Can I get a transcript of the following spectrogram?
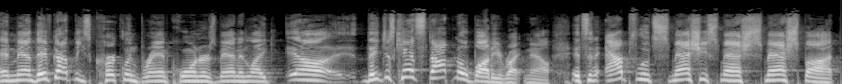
And man, they've got these Kirkland brand corners, man, and like you know, they just can't stop nobody right now. It's an absolute smashy smash smash spot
